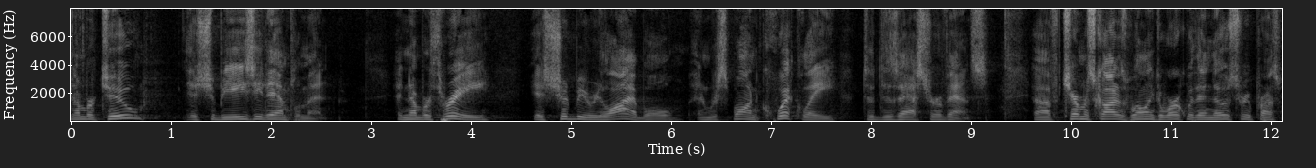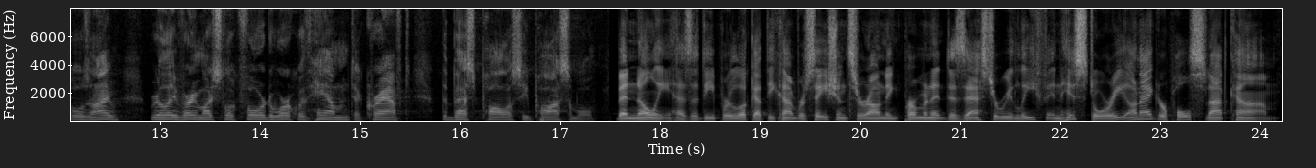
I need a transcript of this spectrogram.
Number two, it should be easy to implement. And number three, it should be reliable and respond quickly to disaster events. Uh, if Chairman Scott is willing to work within those three principles, and I really very much look forward to work with him to craft the best policy possible. Ben Nuelle has a deeper look at the conversation surrounding permanent disaster relief in his story on agripulse.com.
